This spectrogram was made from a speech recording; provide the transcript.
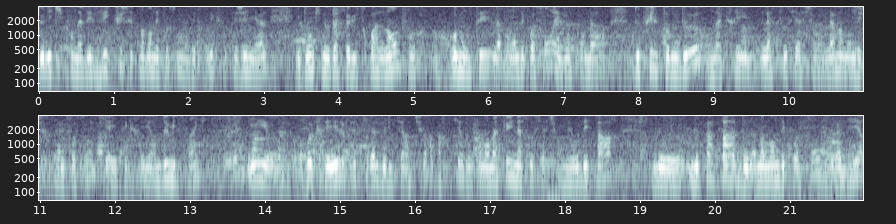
de l'équipe, on avait vécu cette maman des poissons, on avait trouvé que c'était génial. Et donc il nous a fallu trois ans pour remonter la maman des poissons. Et donc on a, depuis le tome 2, on a créé l'association La maman des, des poissons qui a été créée en 2005 et euh, recréer le festival de littérature à partir. Donc on en a fait une association. Mais au départ, le, le papa de la maman des poissons, on va dire,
